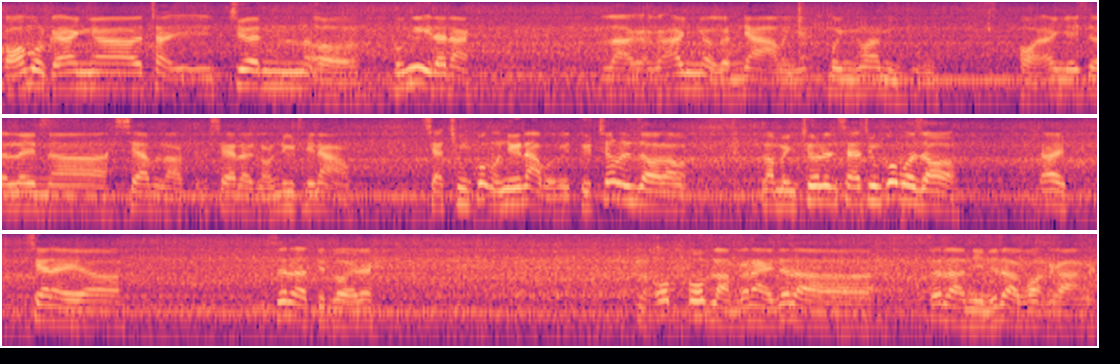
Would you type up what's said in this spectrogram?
có một cái anh ờ, chạy chuyên ở Hữu Nghị đây này là anh ở gần nhà mình ấy. mình thôi, mình hỏi anh ấy sẽ lên ờ, xem là cái xe này nó như thế nào. Xe Trung Quốc nó như thế nào, bởi vì từ trước đến giờ là là mình chưa lên xe Trung Quốc bao giờ. Đây, xe này ờ, rất là tuyệt vời đây. Nó ốp ốp làm cái này rất là rất là nhìn rất là gọn gàng này.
